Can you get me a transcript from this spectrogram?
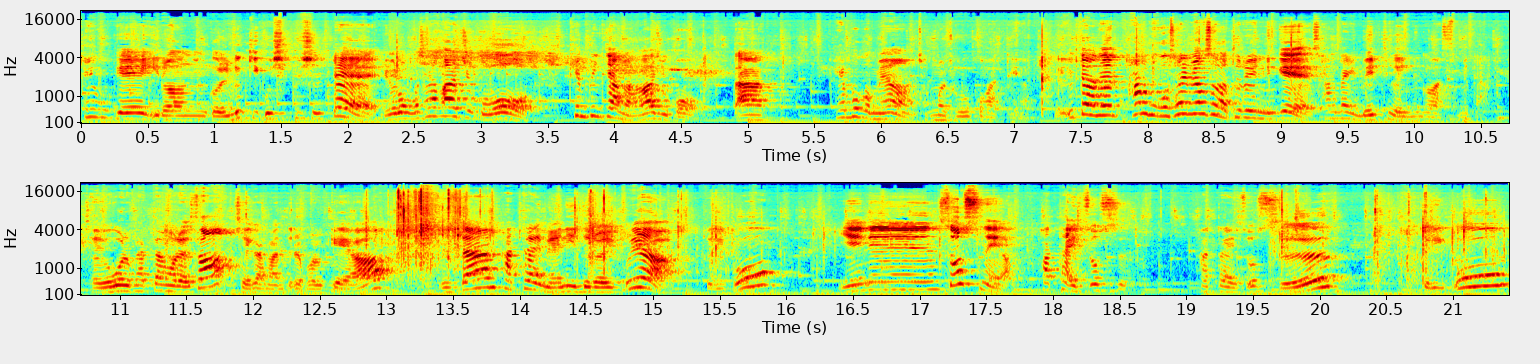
태국에 이런 걸 느끼고 싶으실 때 이런 거 사가지고 캠핑장 가가지고 딱 해먹으면 정말 좋을 것 같아요. 일단은 한국어 설명서가 들어있는 게 상당히 메리트가 있는 것 같습니다. 자, 요거를 바탕으로 해서 제가 만들어 볼게요. 일단 파타이 면이 들어있고요. 그리고 얘는 소스네요. 파타이 소스. 파타이 소스. 그리고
